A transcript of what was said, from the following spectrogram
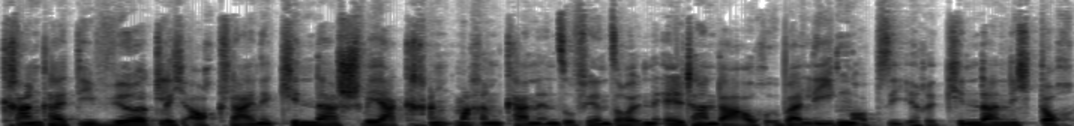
Krankheit, die wirklich auch kleine Kinder schwer krank machen kann. Insofern sollten Eltern da auch überlegen, ob sie ihre Kinder nicht doch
